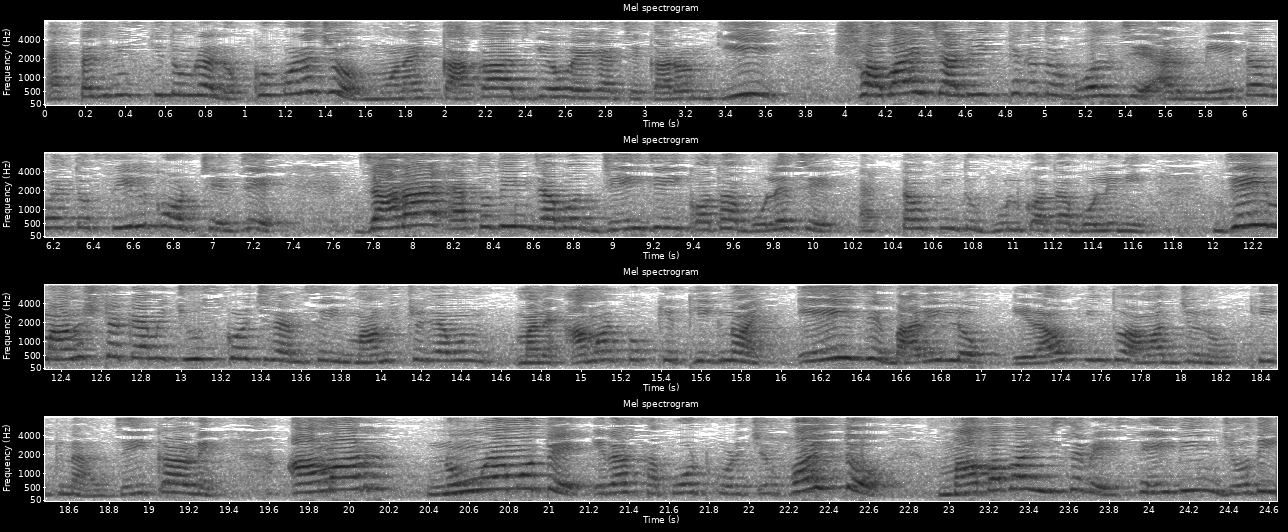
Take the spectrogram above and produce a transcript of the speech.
একটা জিনিস কি তোমরা লক্ষ্য করেছ? মনায় কাকা আজকে হয়ে গেছে। কারণ কি? সবাই চারিদিক থেকে তো বলছে, আর মেয়েটাও হয়তো ফিল করছে যে যারা এতদিন যাবৎ যেই যেই কথা বলেছে, একটাও কিন্তু ভুল কথা বলেনি। যেই মানুষটাকে আমি চুজ করেছিলাম, সেই মানুষটা যেমন মানে আমার পক্ষে ঠিক নয়, এই যে বাড়ির লোক, এরাও কিন্তু আমার জন্য ঠিক না। যেই কারণে আমার নোংরা মতে এরা সাপোর্ট করেছে। হয়তো মা বাবা হিসেবে সেই দিন যদি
